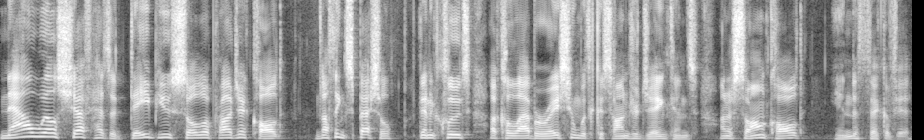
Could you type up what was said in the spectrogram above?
Now Will Sheff has a debut solo project called Nothing Special that includes a collaboration with Cassandra Jenkins on a song called In the Thick of It.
